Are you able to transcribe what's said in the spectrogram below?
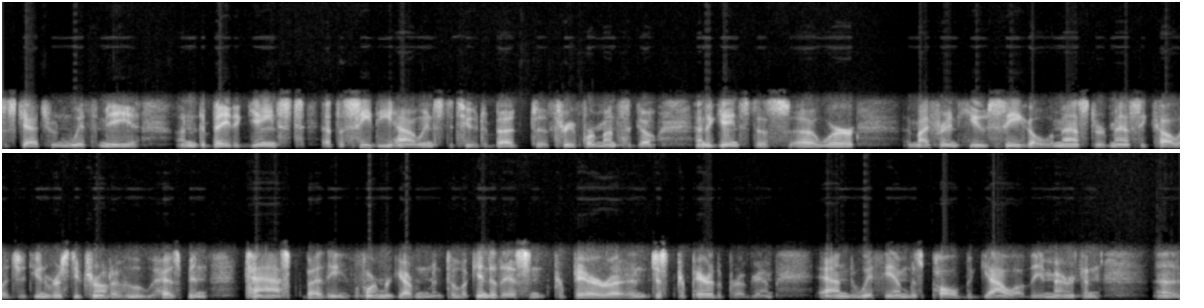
Saskatchewan with me on a debate against at the C.D. Howe Institute about uh, three or four months ago, and against us uh, were my friend Hugh Segal, a master of Massey College at University of Toronto, who has been tasked by the former government to look into this and prepare uh, and just prepare the program. And with him was Paul Begala, the American uh,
